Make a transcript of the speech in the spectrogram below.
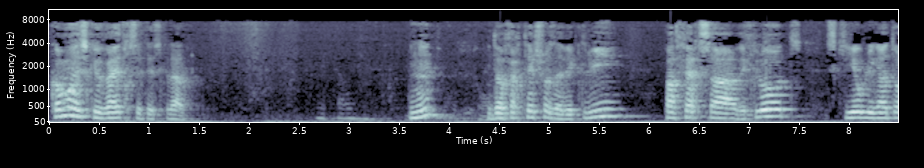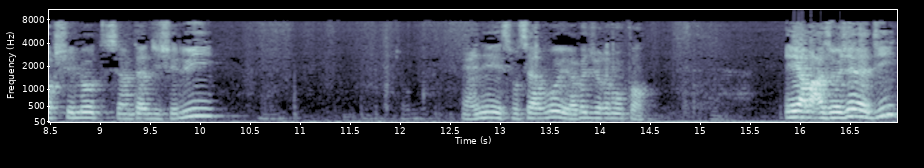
Comment est-ce que va être cet esclave? Hmm? Il doit faire telle chose avec lui, pas faire ça avec l'autre. Ce qui est obligatoire chez l'autre, c'est interdit chez lui. Et son cerveau, il va pas durer longtemps. Et Allah a dit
